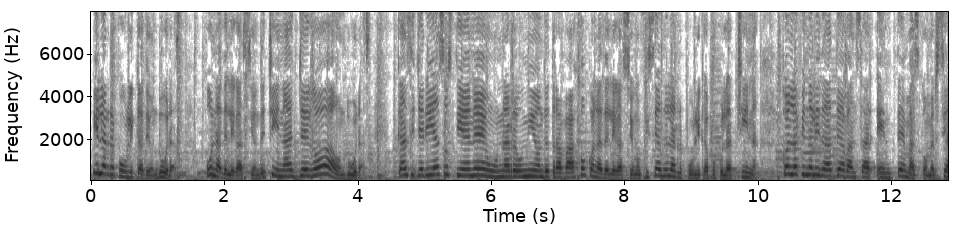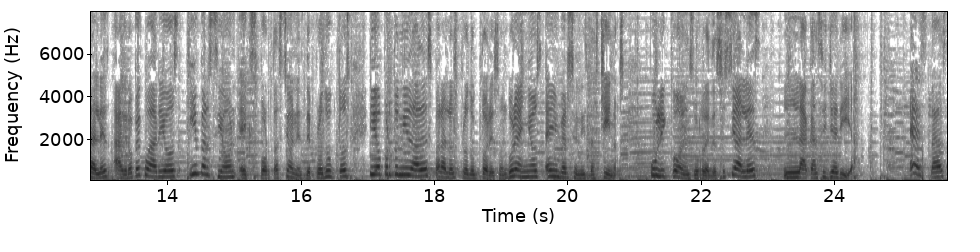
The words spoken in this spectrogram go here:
y la República de Honduras. Una delegación de China llegó a Honduras Cancillería sostiene una reunión de trabajo con la delegación oficial de la República Popular China, con la finalidad de avanzar en temas comerciales, agropecuarios, inversión, exportaciones de productos y oportunidades para los productores hondureños e inversionistas chinos, publicó en sus redes sociales la Cancillería. Estas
